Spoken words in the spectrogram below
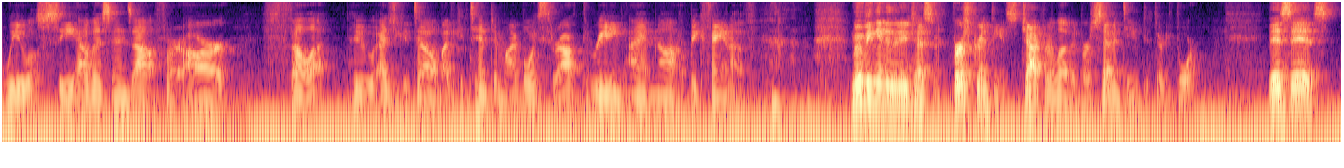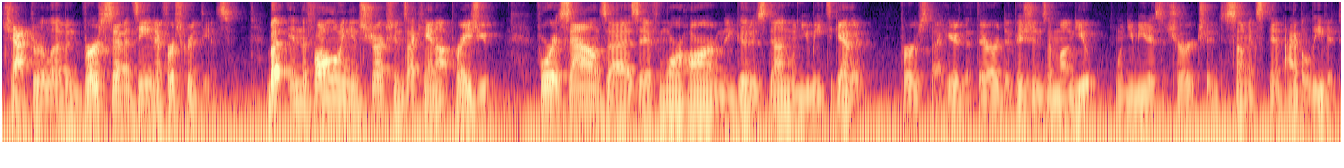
We will see how this ends out for our fella, who, as you can tell by the contempt in my voice throughout the reading, I am not a big fan of. Moving into the New Testament, 1 Corinthians chapter 11, verse 17 through 34. This is chapter 11, verse 17 of 1 Corinthians. But in the following instructions I cannot praise you, for it sounds as if more harm than good is done when you meet together. First, I hear that there are divisions among you when you meet as a church, and to some extent I believe it.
